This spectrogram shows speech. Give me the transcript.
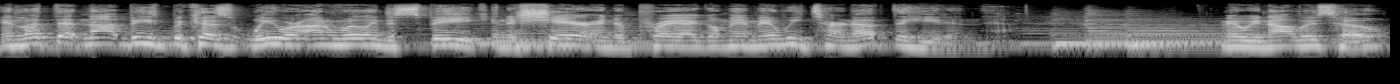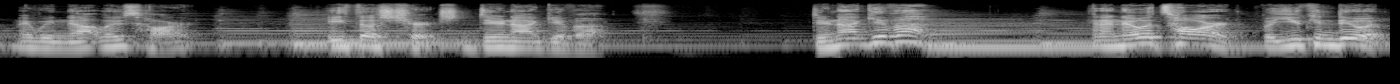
And let that not be because we were unwilling to speak and to share and to pray. I go, man, may we turn up the heat in that. May we not lose hope. May we not lose heart. Ethos Church, do not give up. Do not give up. And I know it's hard, but you can do it.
